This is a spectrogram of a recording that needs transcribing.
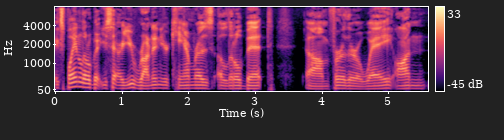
explain a little bit. You said are you running your cameras a little bit um, further away on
